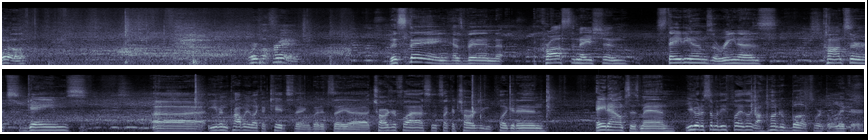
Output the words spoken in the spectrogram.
Well, where's my friend? This thing has been across the nation, stadiums, arenas, concerts, games, uh, even probably like a kid's thing, but it's a uh, charger flask. Looks like a charger. You plug it in. Eight ounces, man. You go to some of these places, like a hundred bucks worth of liquor.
